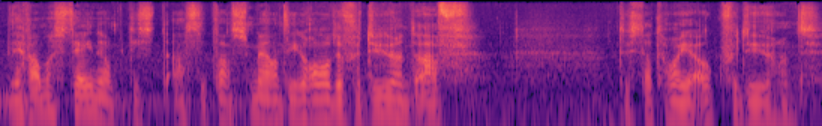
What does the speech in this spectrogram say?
liggen allemaal stenen op. Die, als het dan smelt, die rollen er voortdurend af. Dus dat hoor je ook voortdurend.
